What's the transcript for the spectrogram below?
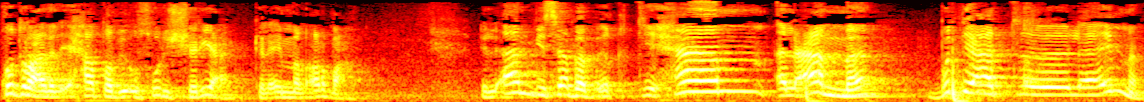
قدرة على الإحاطة بأصول الشريعة كالأئمة الأربعة. الآن بسبب اقتحام العامة بدعت الأئمة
